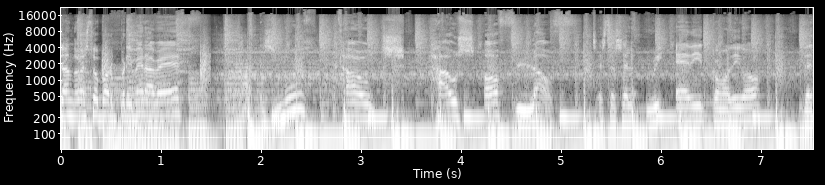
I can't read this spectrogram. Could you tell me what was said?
escuchando esto por primera vez, Smooth Touch House of Love. Este es el re-edit, como digo, de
